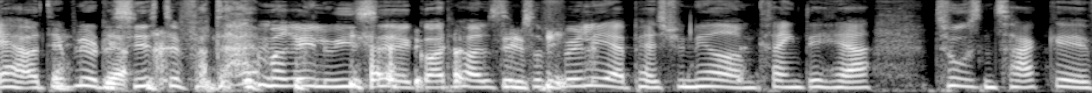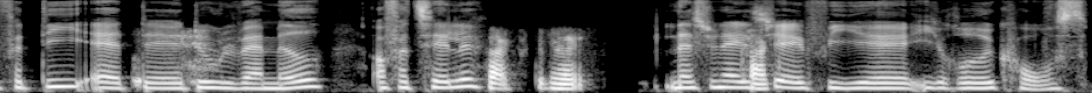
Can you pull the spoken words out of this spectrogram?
Ja, og det blev det ja. sidste for dig, Marie-Louise ja, Godthold, som selvfølgelig er passioneret omkring det her. Tusind tak, øh, fordi at du vil være med og fortælle tak skal du have nationalchef i, øh, i Røde Kors.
